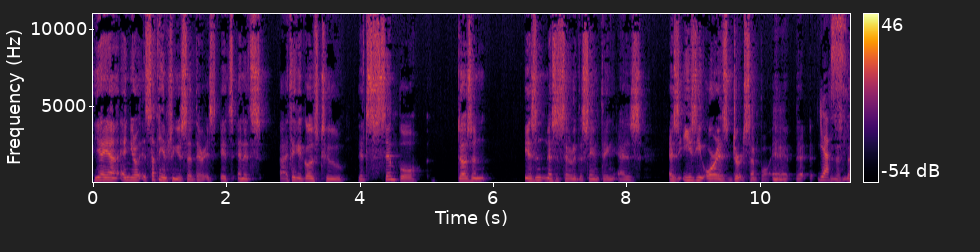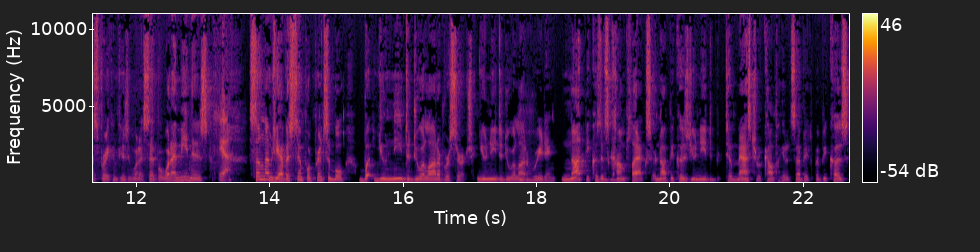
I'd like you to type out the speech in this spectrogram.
Yeah, yeah, and you know, it's something interesting you said there. It's it's and it's I think it goes to it's simple doesn't isn't necessarily the same thing as as easy or as dirt simple. Eh, that- Yes. that's, that's very confusing what I said. But what I mean is, Yeah. sometimes you have a simple principle, but you need to do a lot of research. You need to do a lot Mm-hmm. of reading, not because it's complex or not because you need to, to master a complicated subject, but because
